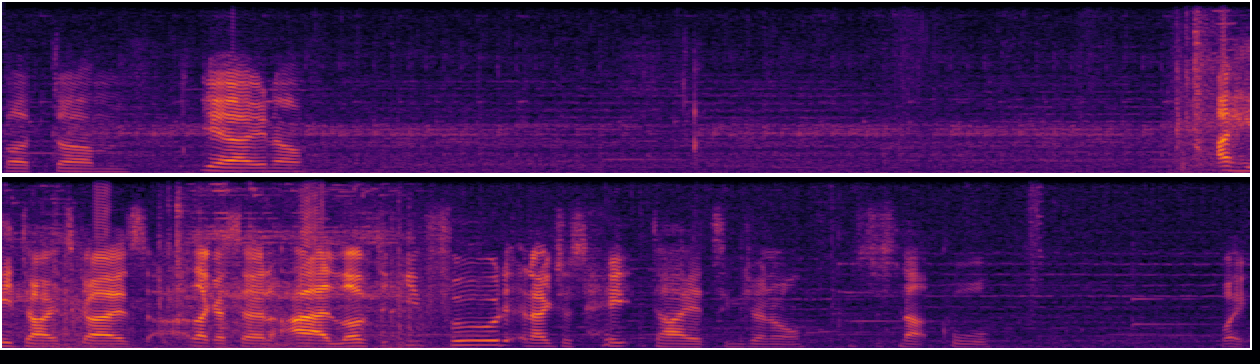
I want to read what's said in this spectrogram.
But, um, yeah, you know. I hate diets, guys. Like I said, I love to eat food, and I just hate diets in general. It's just not cool. Wait.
